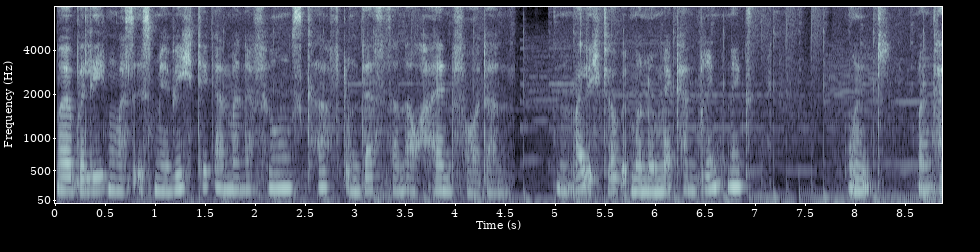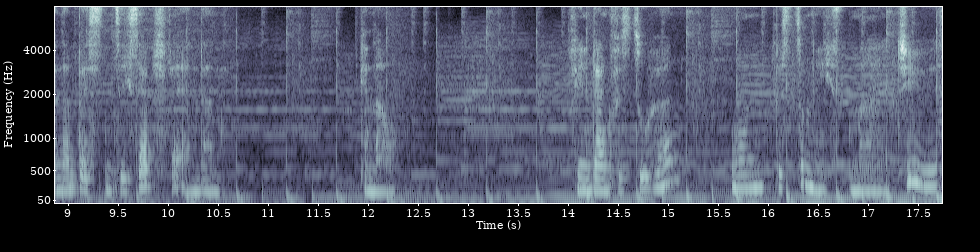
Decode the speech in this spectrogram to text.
mal überlegen, was ist mir wichtig an meiner Führungskraft und das dann auch einfordern. Weil ich glaube, immer nur meckern bringt nichts. Und man kann am besten sich selbst verändern. Genau. Vielen Dank fürs Zuhören und bis zum nächsten Mal. Tschüss.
